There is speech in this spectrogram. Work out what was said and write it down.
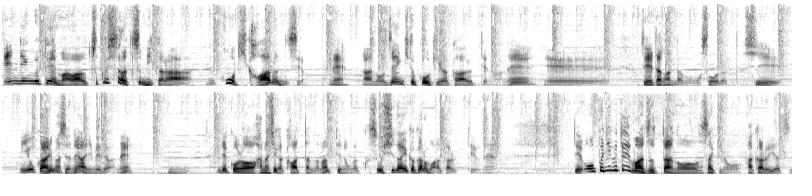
エンディングテーマは美しさは罪から後期変わるんですよ。ね。あの、前期と後期が変わるっていうのはね、えー、ゼータガンダムもそうだったし、よくありますよね、アニメではね。うん。で、この話が変わったんだなっていうのが、そうい主題歌からもわかるっていうね。で、オープニングテーマはずっとあの、さっきの明るいやつ。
